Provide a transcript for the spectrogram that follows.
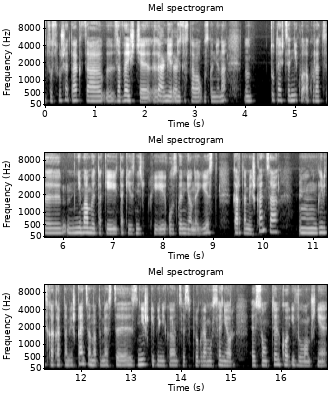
co słyszę, tak, za, za wejście tak, nie, tak. nie została uwzględniona. No, tutaj w cenniku akurat nie mamy takiej, takiej zniżki uwzględnionej. Jest karta mieszkańca, mm, Gliwicka karta mieszkańca, natomiast zniżki wynikające z programu senior są tylko i wyłącznie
